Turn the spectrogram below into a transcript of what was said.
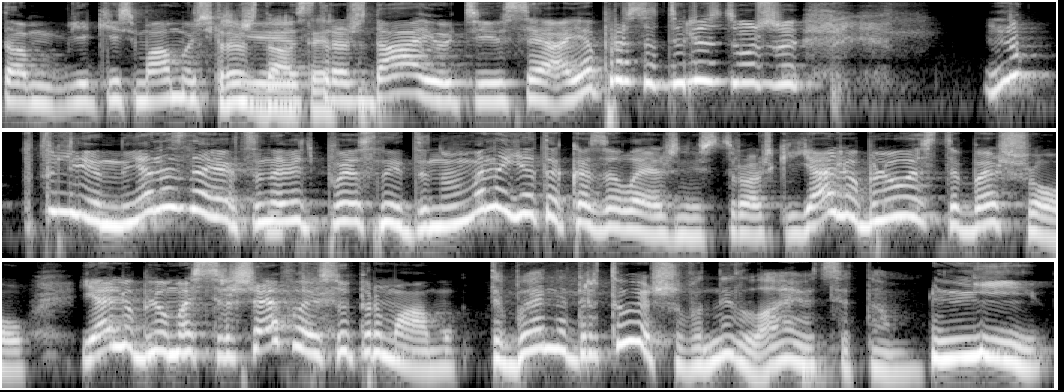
там якісь мамочки Страждати. страждають і все. А я просто дивлюсь, тому що ну, блін, я не знаю, як це навіть пояснити. Ну, в мене є така залежність трошки. Я люблю СТБ шоу. Я люблю мастер-шефа і супермаму. Тебе не дратує, що вони лаються там? Ні.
